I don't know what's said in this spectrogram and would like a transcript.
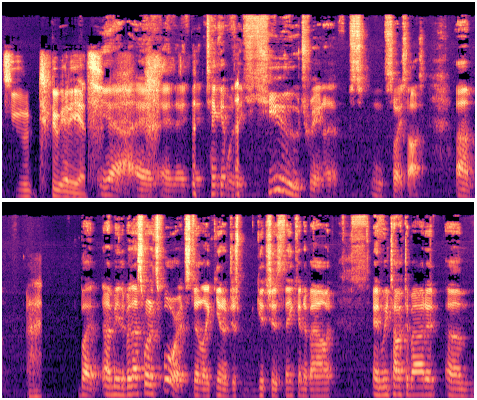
Two two idiots. Yeah, and, and a, a ticket with a huge grain of soy sauce. Um, but I mean, but that's what it's for. It's to like you know just get you thinking about. And we talked about it um,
